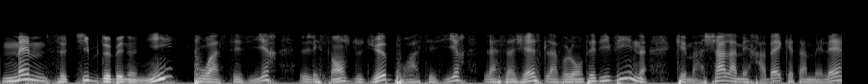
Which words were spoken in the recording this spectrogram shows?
même ce type de Benoni pourra saisir l'essence de Dieu, pourra saisir la sagesse, la volonté divine. Kemasha, la Mechabek et Ameler,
